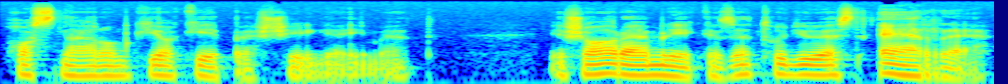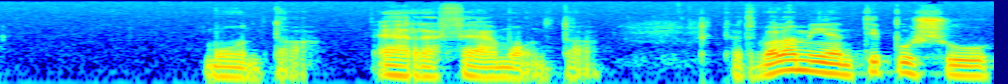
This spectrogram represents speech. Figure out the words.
használom ki a képességeimet. És arra emlékezett, hogy ő ezt erre mondta, erre felmondta. Tehát valamilyen típusú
